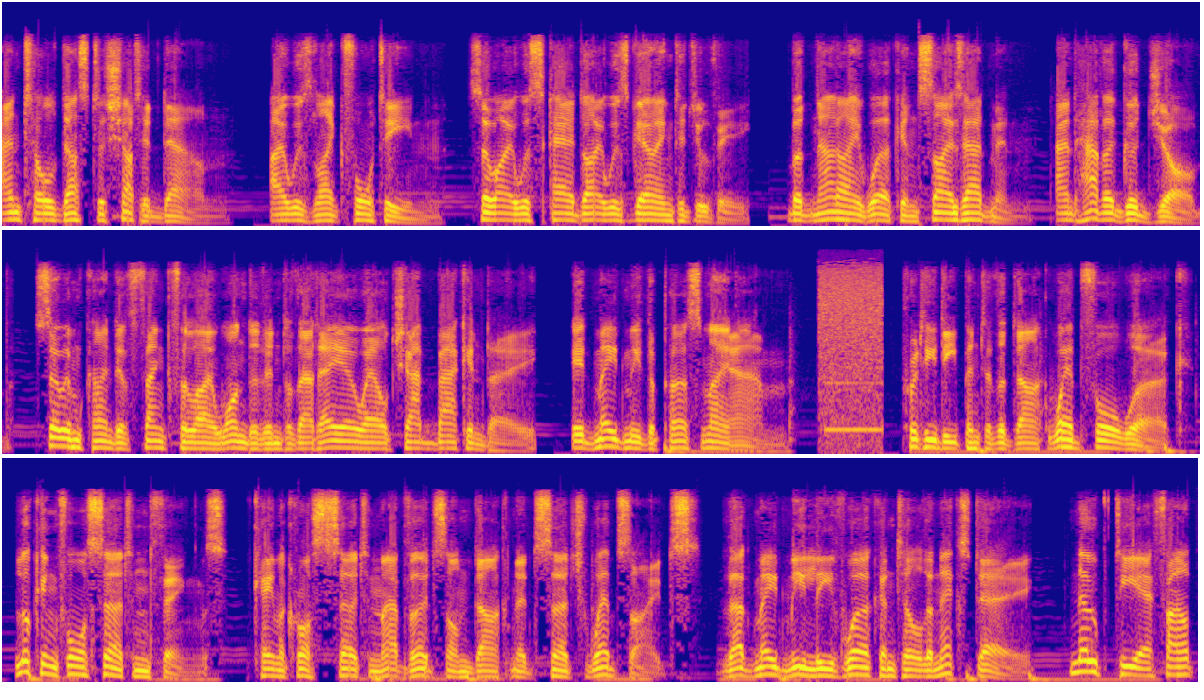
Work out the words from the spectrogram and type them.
and told us to shut it down. I was like 14, so I was scared I was going to juvie. But now I work in sysadmin and have a good job, so I'm kind of thankful I wandered into that AOL chat back in day. It made me the person I am. Pretty deep into the dark web for work, looking for certain things, came across certain adverts on darknet search websites that made me leave work until the next day. Nope TF out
